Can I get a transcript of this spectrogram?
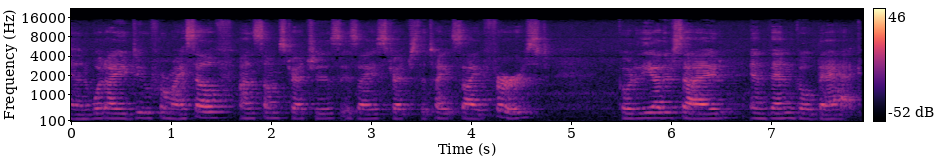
And what I do for myself on some stretches is I stretch the tight side first, go to the other side, and then go back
